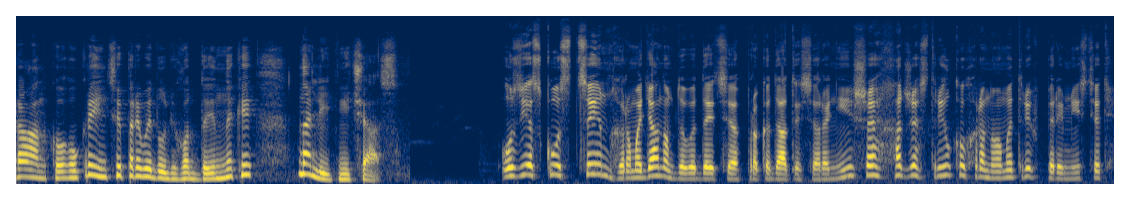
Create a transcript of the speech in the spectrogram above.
ранку українці переведуть годинники на літній час. У зв'язку з цим громадянам доведеться прокидатися раніше, адже стрілку хронометрів перемістять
